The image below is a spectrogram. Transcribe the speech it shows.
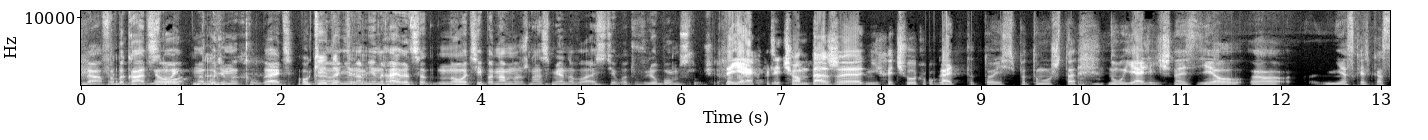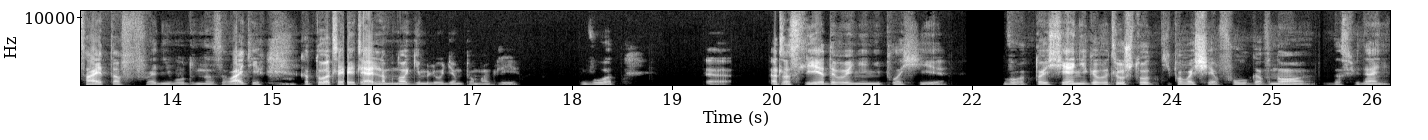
Да, ФБК отстой, но, мы да. будем их ругать, Окей, а, они да, нам не нравятся, но, типа, нам нужна смена власти вот в любом случае. Да я их причем даже не хочу ругать-то, то есть, потому что, ну, я лично сделал э, несколько сайтов, не буду называть их, которые реально многим людям помогли. Вот э, расследования неплохие. Вот, то есть я не говорю, что типа вообще фул говно, до свидания.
